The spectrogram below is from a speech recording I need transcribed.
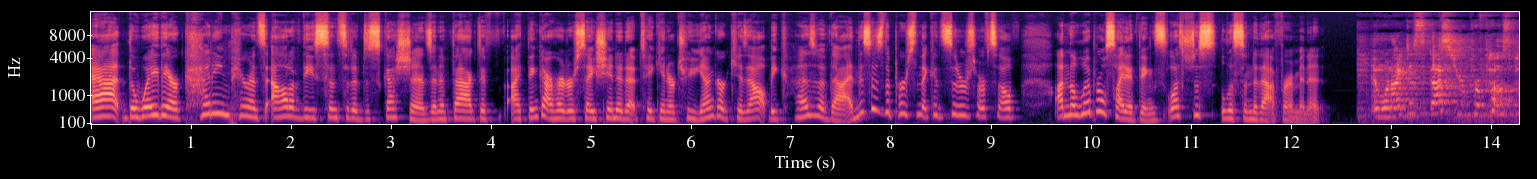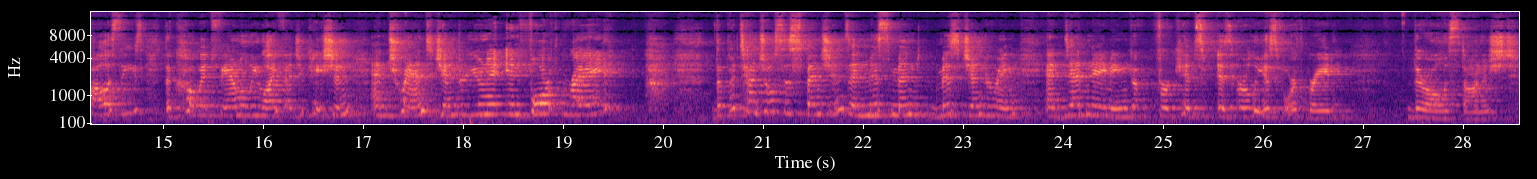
at the way they are cutting parents out of these sensitive discussions. And in fact, if I think I heard her say she ended up taking her two younger kids out because of that. And this is the person that considers herself on the liberal side of things. Let's just listen to that for a minute. And when I discussed your proposed policies, the co-ed family life education and transgender unit in fourth grade, the potential suspensions and misgendering and dead naming for kids as early as fourth grade, they're all astonished.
